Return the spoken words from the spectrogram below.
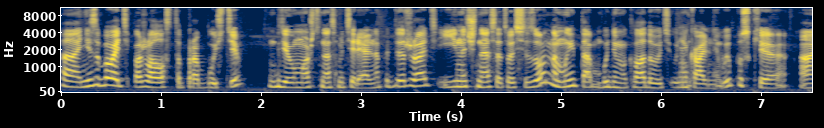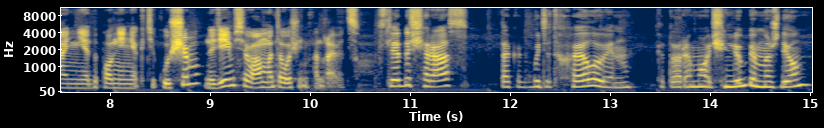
А, не забывайте, пожалуйста, про Boosty где вы можете нас материально поддержать. И начиная с этого сезона мы там будем выкладывать уникальные выпуски, а не дополнение к текущим. Надеемся, вам это очень понравится. В следующий раз, так как будет Хэллоуин, который мы очень любим и ждем,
